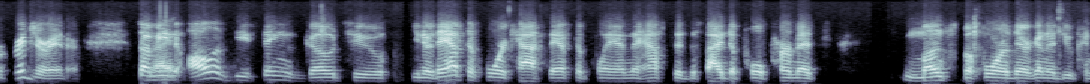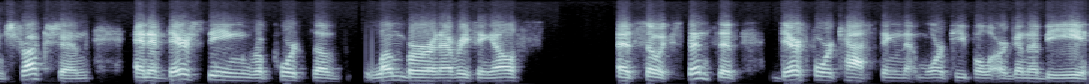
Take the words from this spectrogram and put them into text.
refrigerator. So I right. mean, all of these things go to you know they have to forecast, they have to plan, they have to decide to pull permits months before they're going to do construction. And if they're seeing reports of lumber and everything else as so expensive, they're forecasting that more people are going to be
